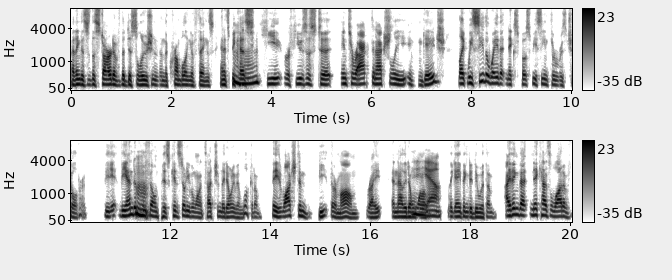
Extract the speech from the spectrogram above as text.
I think this is the start of the disillusion and the crumbling of things. And it's because mm-hmm. he refuses to interact and actually engage. Like we see the way that Nick's supposed to be seen through his children. The the end of mm-hmm. the film, his kids don't even want to touch him. They don't even look at him. They watched him beat their mom, right? And now they don't want yeah. like anything to do with him. I think that Nick has a lot of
